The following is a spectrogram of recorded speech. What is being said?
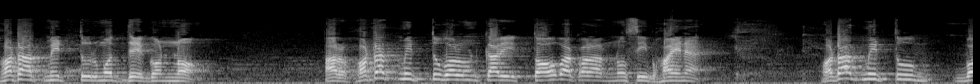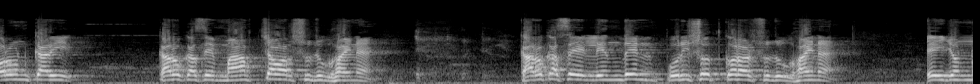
হঠাৎ মৃত্যুর মধ্যে গণ্য। আর হঠাৎ মৃত্যুবরণকারী তওবা করার নসিব হয় না। হঠাৎ মৃত্যু বরণকারী কারও কাছে মাপ চাওয়ার সুযোগ হয় না। কারও কাছে লেনদেন পরিশোধ করার সুযোগ হয় না। এই জন্য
